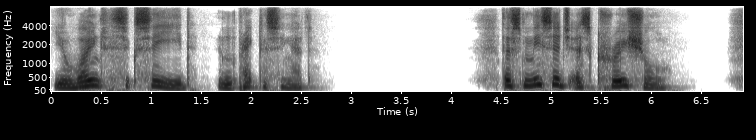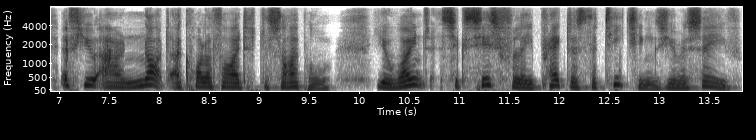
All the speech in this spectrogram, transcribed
you won't succeed in practicing it. This message is crucial. If you are not a qualified disciple, you won't successfully practice the teachings you receive.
